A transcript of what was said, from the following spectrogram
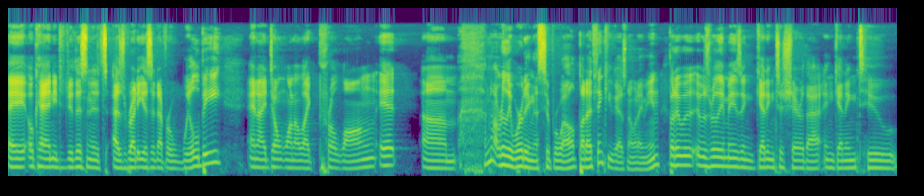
a okay, I need to do this, and it's as ready as it ever will be, and I don't want to like prolong it um, I'm not really wording this super well, but I think you guys know what I mean. But it was it was really amazing getting to share that and getting to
